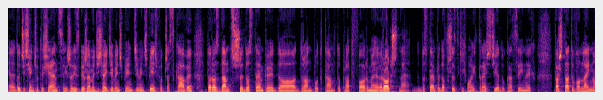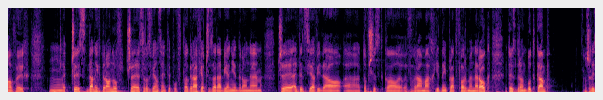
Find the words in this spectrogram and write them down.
e, do 10 tysięcy. Jeżeli zbierzemy dzisiaj 9595 podczas kawy, to rozdam trzy dostępy do Drone Bootcamp, do platformy roczne. Dostępy do wszystkich moich treści edukacyjnych, warsztatów online'owych, mm, czy z danych dronów, czy z rozwiązań typu fotografia, czy zarabianie dronem, czy edycja wideo, e, to wszystko w ramach jednej platformy na rok. To jest Drone Bootcamp. Jeżeli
